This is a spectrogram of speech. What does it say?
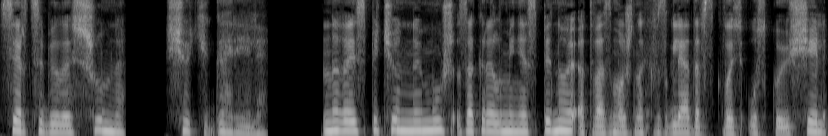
сердце билось шумно, щеки горели. Новоиспеченный муж закрыл меня спиной от возможных взглядов сквозь узкую щель,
